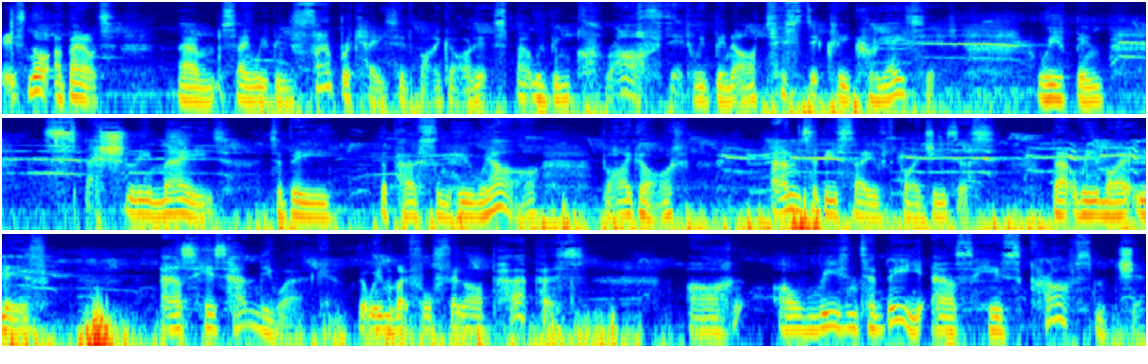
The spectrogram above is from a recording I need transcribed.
It's not about um, saying we've been fabricated by God, it's about we've been crafted, we've been artistically created We've been specially made to be the person who we are by God and to be saved by Jesus, that we might live as His handiwork, that we might fulfill our purpose, our, our reason to be as His craftsmanship.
